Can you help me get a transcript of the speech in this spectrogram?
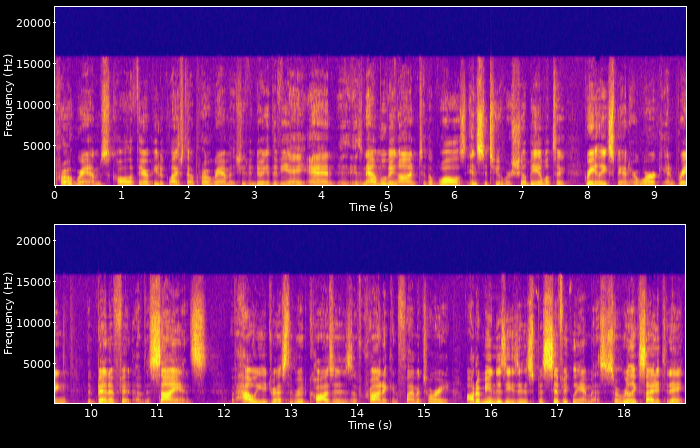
programs called a therapeutic lifestyle program that she's been doing at the VA and is now moving on to the Wahls Institute where she'll be able to greatly expand her work and bring the benefit of the science of how we address the root causes of chronic inflammatory autoimmune diseases, specifically MS. So really excited today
